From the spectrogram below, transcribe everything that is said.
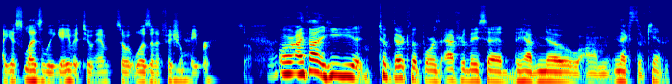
I guess Leslie gave it to him, so it was an official Yeah. paper. So Or I thought he took their clipboards after they said they have no um next of kin.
